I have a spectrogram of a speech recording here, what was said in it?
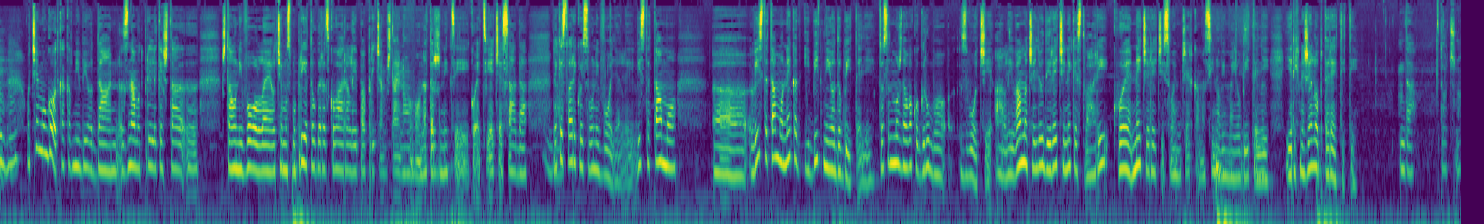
o čemu god, kakav mi je bio dan, znam otprilike šta, e, šta oni vole, o čemu smo prije toga razgovarali, pa pričam šta je novo na tržnici, koje cvijeće sada. Neke stvari koje su oni voljeli. Vi ste tamo... Uh, vi ste tamo nekad i bitniji od obitelji. To sad možda ovako grubo zvuči, ali vama će ljudi reći neke stvari koje neće reći svojim čerkama, sinovima i obitelji, jer ih ne žele opteretiti. Da, točno.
